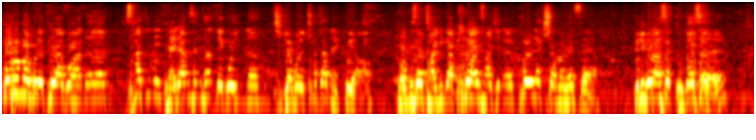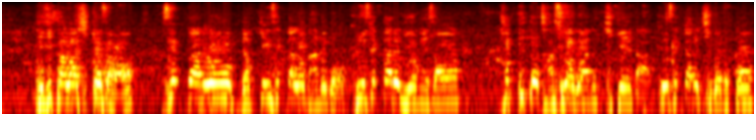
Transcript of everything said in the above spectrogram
포르노그래피라고 하는 사진이 대량 생산되고 있는 지점을 찾아냈고요. 거기서 자기가 필요한 사진을 컬렉션을 했어요. 그리고 나서 그것을 디지털화 시켜서 색깔로 몇 개의 색깔로 나누고 그 색깔을 이용해서 컴퓨터 자수라고 하는 기계에다 그 색깔을 집어넣고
